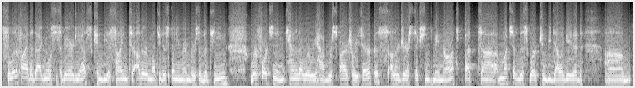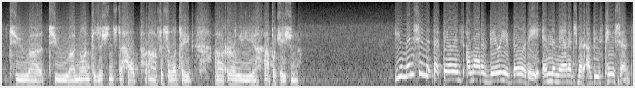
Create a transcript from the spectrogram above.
solidify the diagnosis of ARDS can be assigned to other multidisciplinary members of the team. We're fortunate in Canada where we have respiratory therapists. Other jurisdictions may not, but uh, much of this work can be delegated um, to, uh, to uh, non-physicians to help uh, facilitate uh, early application. You mentioned that there is a lot of variability in the management of these patients.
